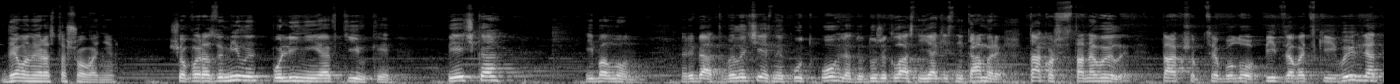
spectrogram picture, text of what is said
де вони розташовані. Щоб ви розуміли, по лінії автівки печка і балон. Ребят, величезний кут огляду, дуже класні якісні камери. Також встановили так, щоб це було під заводський вигляд,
